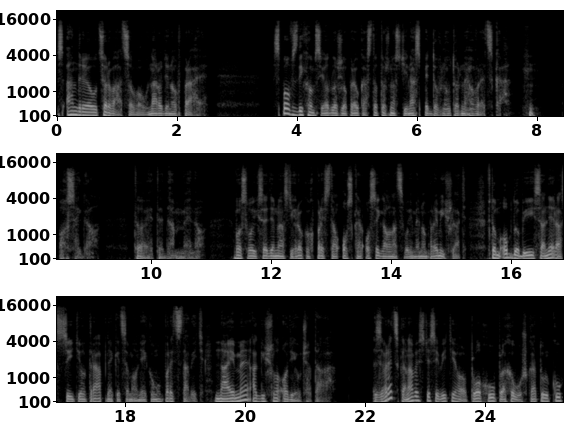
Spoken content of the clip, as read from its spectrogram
s Andreou Corvácovou, narodenou v Prahe. S povzdychom si odložil preukaz totožnosti naspäť do vnútorného vrecka. Hm, Osegal. To je teda meno. Vo svojich 17 rokoch prestal Oskar Osegal nad svojim menom premýšľať. V tom období sa neraz cítil trápne, keď sa mal niekomu predstaviť, najmä ak išlo o dievčatá. Z vrecka na veste si vytiahol plochú plechovú škatulku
